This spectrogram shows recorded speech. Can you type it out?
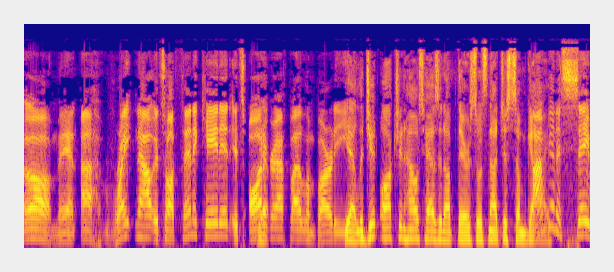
Oh man! Uh, right now it's authenticated. It's autographed by Lombardi. Yeah, legit auction house has it up there, so it's not just some guy. I'm gonna say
